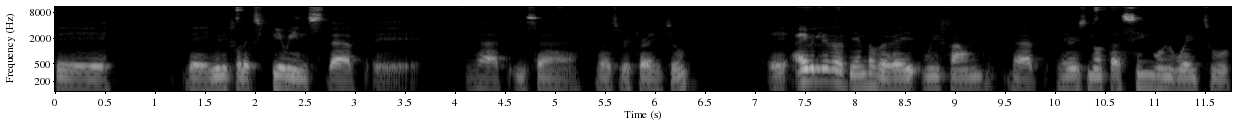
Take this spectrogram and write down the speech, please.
the the beautiful experience that uh, that Isa was referring to. Uh, I believe at the end of the day, we found that there is not a single way to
